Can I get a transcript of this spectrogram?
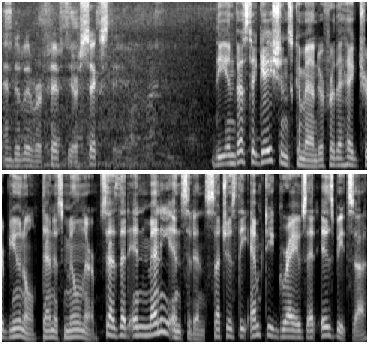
and deliver 50 or 60. The investigations commander for the Hague Tribunal, Dennis Milner, says that in many incidents, such as the empty graves at Izbica,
